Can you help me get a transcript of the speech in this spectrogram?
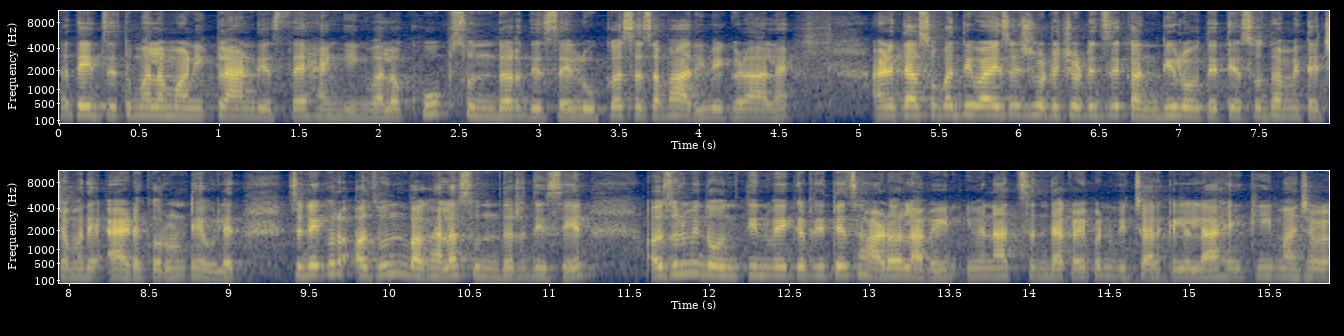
तर ते जे तुम्हाला मनी प्लांट दिसते हँगिंगवालं खूप सुंदर दिसेल. लुकस त्याचा भारी वेगळा आला आहे आणि त्यासोबत दिवाळीचे छोटे छोटे जे कंदील होते ते सुद्धा मी त्याच्यामध्ये ॲड करून ठेवलेत. जेणेकरून अजून बघायला सुंदर दिसेल. अजून मी दोन तीन वगैरे तिथे झाडं लावेन. इवन आज संध्याकाळी पण विचार केलेला आहे की माझ्या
